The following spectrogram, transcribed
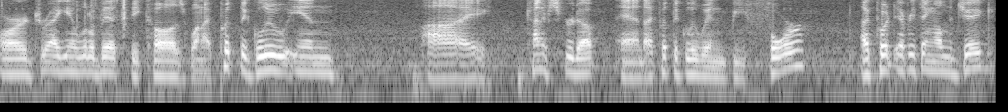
are dragging a little bit because when I put the glue in, I kind of screwed up and I put the glue in before I put everything on the jig.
